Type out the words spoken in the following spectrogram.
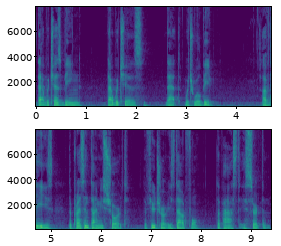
that which has been, that which is, that which will be. Of these, the present time is short, the future is doubtful, the past is certain.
